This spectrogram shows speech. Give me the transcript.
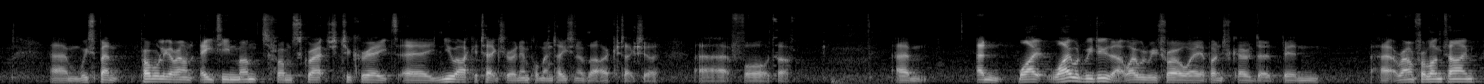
Um, we spent probably around 18 months from scratch to create a new architecture and implementation of that architecture uh, for TUF. Um, and why, why would we do that? Why would we throw away a bunch of code that had been uh, around for a long time?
